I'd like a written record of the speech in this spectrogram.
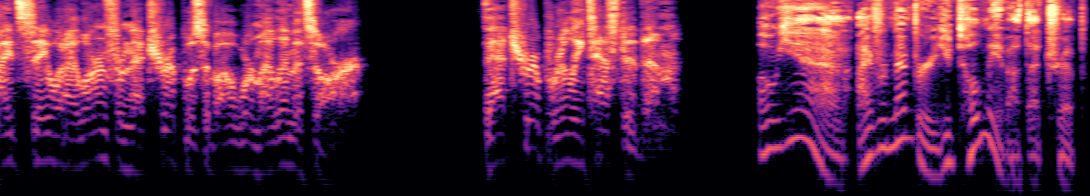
I'd say what I learned from that trip was about where my limits are. That trip really tested them. Oh, yeah, I remember you told me about that trip.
